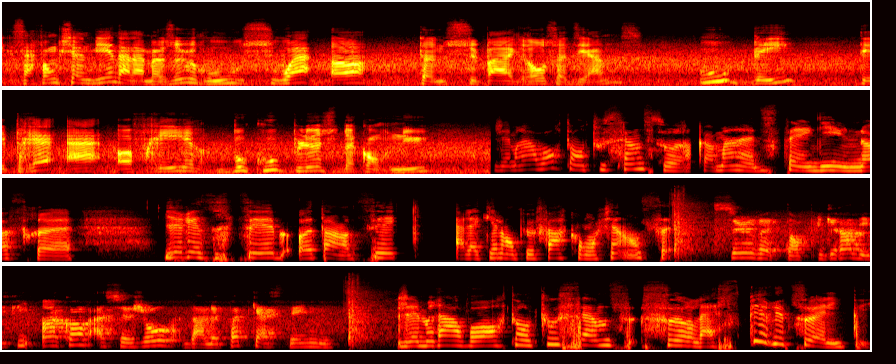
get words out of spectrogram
ben ça fonctionne bien dans la mesure où soit A, tu as une super grosse audience, ou B, tu es prêt à offrir beaucoup plus de contenu. J'aimerais avoir ton tout sens sur comment distinguer une offre euh, irrésistible, authentique, à laquelle on peut faire confiance. Sur ton plus grand défi encore à ce jour dans le podcasting. J'aimerais avoir ton tout sens sur la spiritualité.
